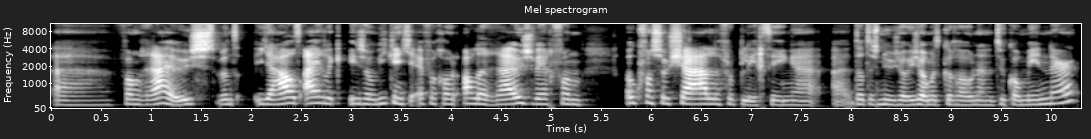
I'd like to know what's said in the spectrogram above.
eh, van ruis. Want je haalt eigenlijk in zo'n weekendje even gewoon alle ruis weg van, ook van sociale verplichtingen. Eh, dat is nu sowieso met corona natuurlijk al minder.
